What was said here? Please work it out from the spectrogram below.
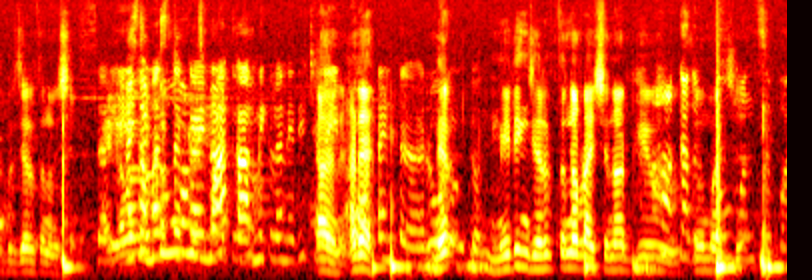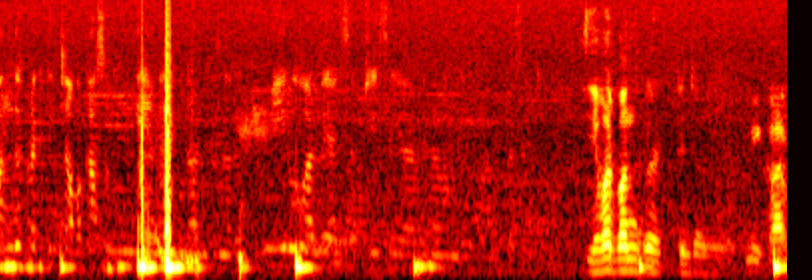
ఇప్పుడు జరుగుతున్న విషయం. సార్ ఏ సంస్థకైనా కార్మికులు అనేది చాలా కాదండి, అంటే ఇంపార్టెంట్ రోల్ ఉంటుంది. మీటింగ్ జరుగుతున్నప్పుడు I should not give too much months bandh ప్రకటించే అవకాశం ఉంది అని కూడా అంటున్నారు. మీరు వాళ్ళు యాక్సెప్ట్ చేసే విధానం ఉంది. ఎవరు బంద్ కార్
